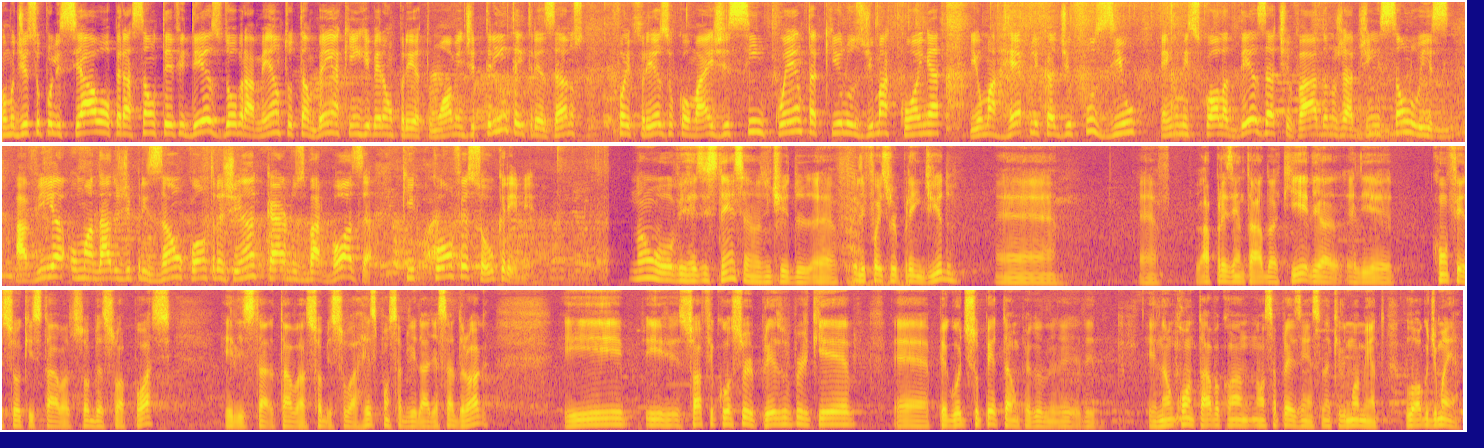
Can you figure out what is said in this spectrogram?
Como disse o policial, a operação teve desdobramento também aqui em Ribeirão Preto. Um homem de 33 anos foi preso com mais de 50 quilos de maconha e uma réplica de fuzil em uma escola desativada no Jardim São Luís. Havia um mandado de prisão contra Jean Carlos Barbosa, que confessou o crime. Não houve resistência, a gente, é, ele foi surpreendido, é, é, apresentado aqui, ele, ele confessou que estava sob a sua posse, ele estava sob sua responsabilidade essa droga e, e só ficou surpreso porque é, pegou de supetão, pegou, ele, ele não contava com a nossa presença naquele momento, logo de manhã.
